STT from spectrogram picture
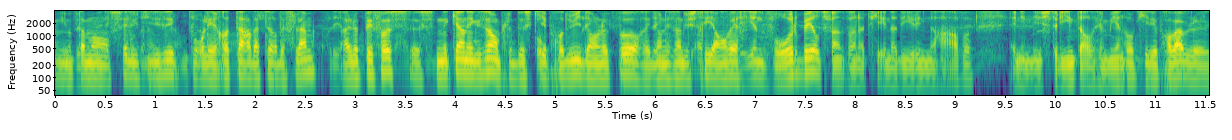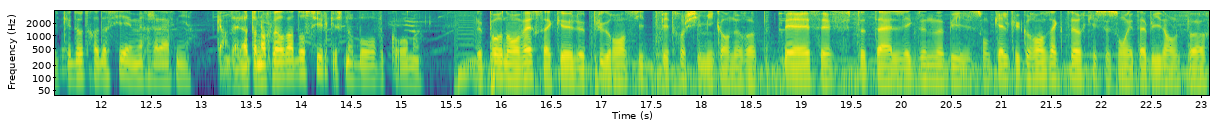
notamment celles utilisées pour les retardateurs de flammes. Ah, Le PFOS, ce n'est qu'un exemple de ce qui est produit dans le port et dans les industries à Anvers. Donc il est probable que d'autres dossiers émergent à l'avenir. Le port d'Anvers accueille le plus grand site pétrochimique en Europe. BASF, Total, ExxonMobil sont quelques grands acteurs qui se sont établis dans le port.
